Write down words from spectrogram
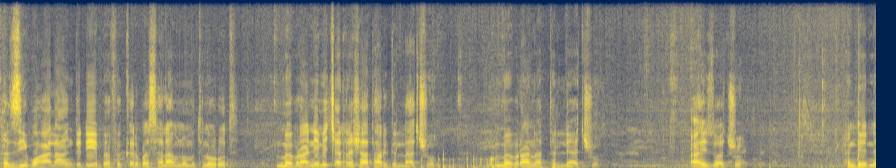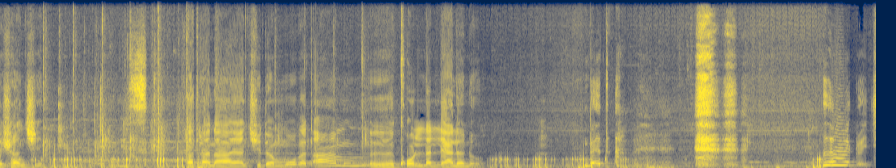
ከዚህ በኋላ እንግዲህ በፍቅር በሰላም ነው የምትኖሩት። መብራን የመጨረሻ ታርግላችሁ። መብራን አትለያችሁ። አይዟችሁ። እንዴት ነሽ አንቺ? ፈተና ያንቺ ደግሞ በጣም ቆለል ያለ ነው። በጣም ዘመዶቼ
